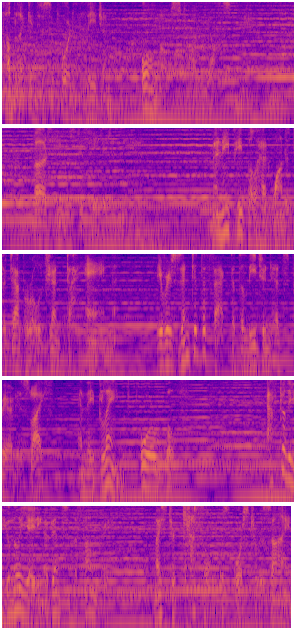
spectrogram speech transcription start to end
public in his support of the Legion, almost won the office of mayor. But he was defeated in the end. Many people had wanted the dapper old gent to hang. They resented the fact that the Legion had spared his life, and they blamed poor Wolf. After the humiliating events in the Foundry, Meister Castle was forced to resign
